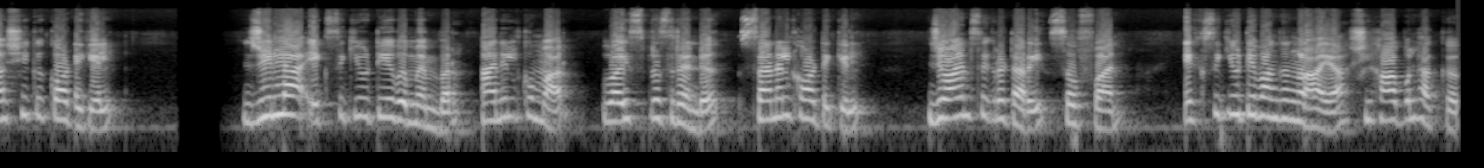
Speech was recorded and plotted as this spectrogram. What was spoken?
Ashiq Kottakkal ജില്ലാ executive member Anilkumar vice president Sanal Kottakkal joint secretary Safan executive അംഗങ്ങളായ ഷിഹാബുൽ ഹക്ക്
